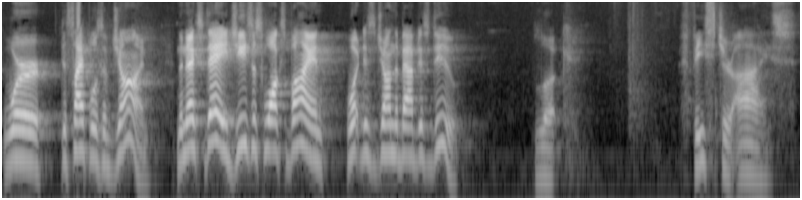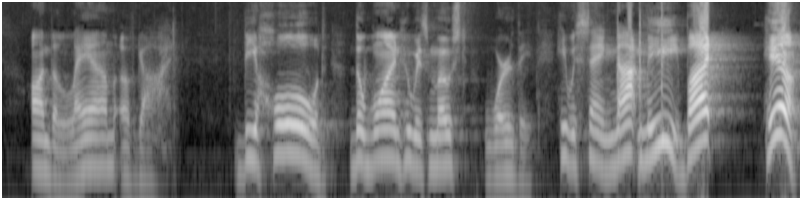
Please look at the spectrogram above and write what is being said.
were disciples of John. The next day, Jesus walks by, and what does John the Baptist do? Look, feast your eyes on the Lamb of God. Behold the one who is most worthy. He was saying, Not me, but him.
